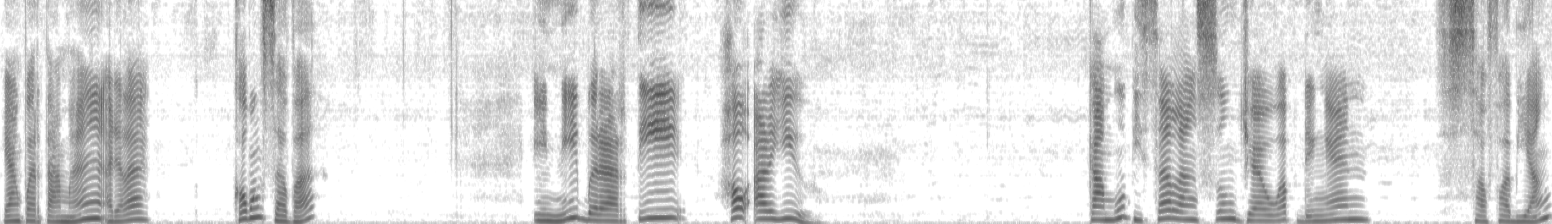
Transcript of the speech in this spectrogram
Yang pertama adalah comment ça va? Ini berarti how are you? Kamu bisa langsung jawab dengan ça va bien?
